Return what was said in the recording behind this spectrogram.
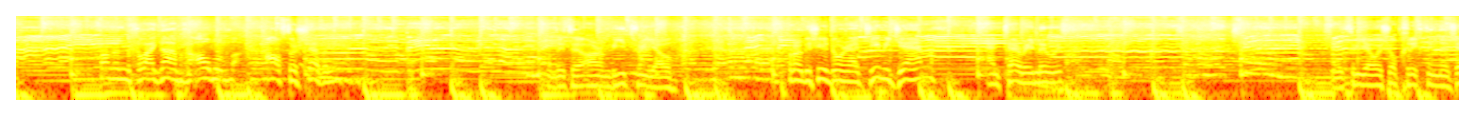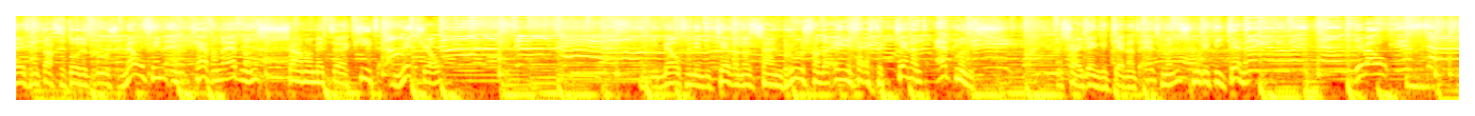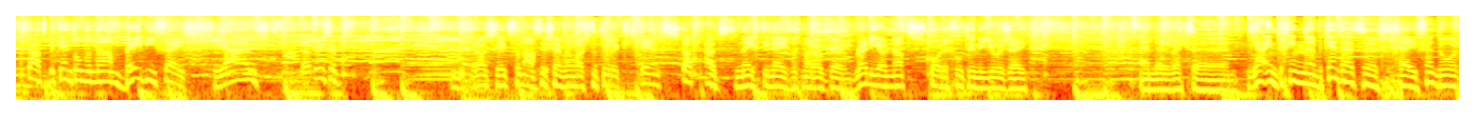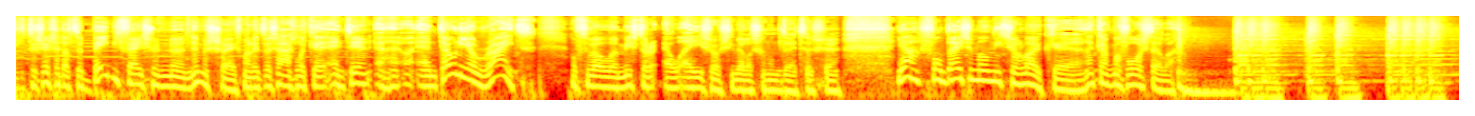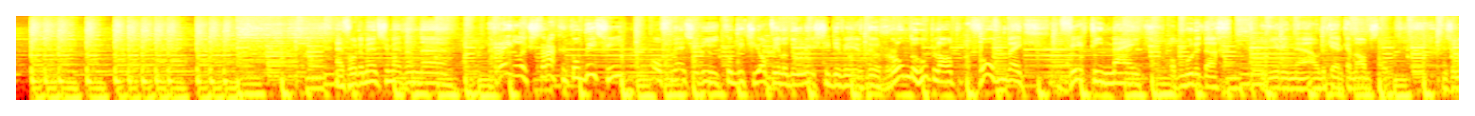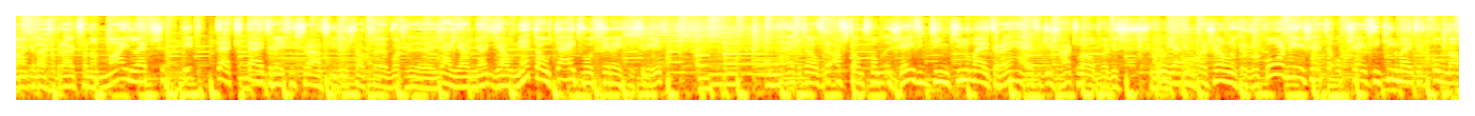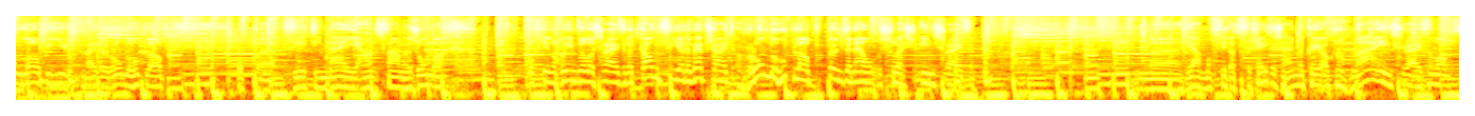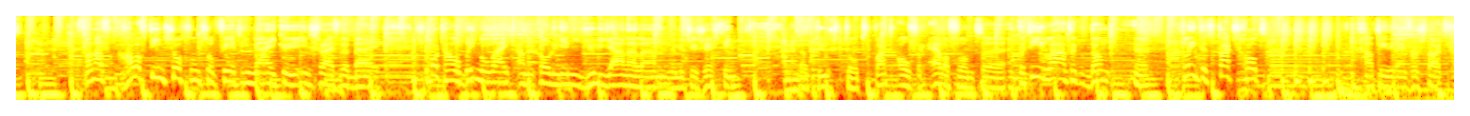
Van hun gelijknamige album After Seven. Van dit eh, R&B trio. Geproduceerd door eh, Jimmy Jam en Terry Lewis. Het trio is opgericht in eh, 1987 door de broers Melvin en Kevin Edmonds. Samen met Keith Mitchell. En die Melvin en die Kevin, dat zijn broers van de enige echte Kenneth Edmonds. Zou je denken, Kenneth Edmonds, moet ik die kennen? Jawel, die staat bekend onder de naam Babyface. Juist, dat is. En de grootste hit van After Seven was natuurlijk Can't Stop uit 1990. Maar ook eh, Radio Nut scoorde goed in de USA. En er werd eh, ja, in het begin eh, bekendheid eh, gegeven door te zeggen dat de Babyface hun nummers schreef. Maar dit was eigenlijk Antonio Wright. Oftewel eh, Mr. L.A. zoals hij wel eens genoemd werd. Dus eh, ja, vond deze man niet zo leuk. eh, dat kan ik me voorstellen. En voor de mensen met een redelijk strakke conditie, of mensen die conditie op willen doen, is die er weer de ronde hoeploop. Volgende week 14 mei op Moederdag hier in eh, Oude Kerk aan de Amstel. En ze maken daar gebruik van een MyLabs BIP-tag tijdregistratie. Dus dat eh, wordt, eh, ja, jou- jou- jouw netto tijd wordt geregistreerd. En dan hebben we het over de afstand van 17 kilometer. Hè? Eventjes hardlopen. Dus wil jij een persoonlijke record neerzetten op 17 kilometer? Kom dan lopen hier bij de Ronde Hoeploop op eh, 14 mei aanstaande zondag. Mocht je nog in willen schrijven, dat kan via de website rondehoeploop.nl slash inschrijven. En, eh, ja, mocht je dat vergeten zijn, dan kun je ook nog na-inschrijven. Want vanaf half tien ochtends op 14 mei kun je inschrijven bij Sporthal Bindelwijk aan de Koningin Julianalaan, nummertje 16. En dat duurt tot kwart over elf, want eh, een kwartier later dan eh, klinkt het startschot. En gaat iedereen van start.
